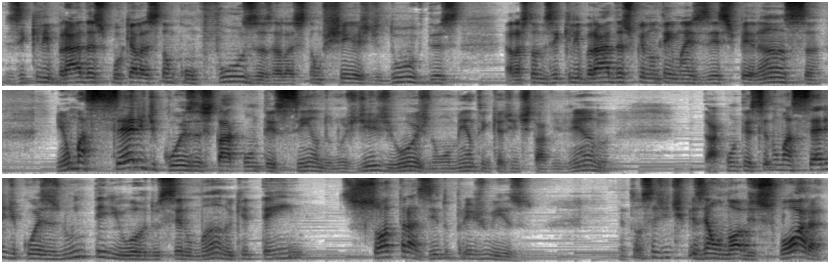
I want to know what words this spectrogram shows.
desequilibradas porque elas estão confusas, elas estão cheias de dúvidas, elas estão desequilibradas porque não tem mais esperança. E uma série de coisas está acontecendo nos dias de hoje, no momento em que a gente está vivendo, está acontecendo uma série de coisas no interior do ser humano que tem só trazido prejuízo. Então, se a gente fizer um noves fora,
